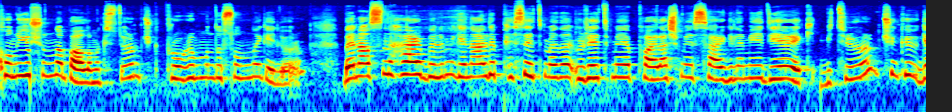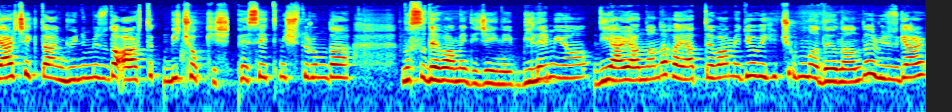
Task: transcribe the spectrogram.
Konuyu şununla bağlamak istiyorum çünkü programımın da sonuna geliyorum. Ben aslında her bölümü genelde pes etmeden üretmeye, paylaşmaya, sergilemeye diyerek bitiriyorum. Çünkü gerçekten günümüzde artık birçok kişi pes etmiş durumda nasıl devam edeceğini bilemiyor. Diğer yandan da hayat devam ediyor ve hiç ummadığın anda rüzgar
